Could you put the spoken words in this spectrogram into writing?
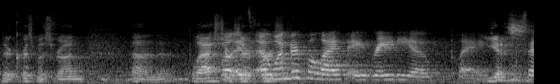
their Christmas run. Uh, last year Well, was their it's first. A Wonderful Life, a radio play. Yes, So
